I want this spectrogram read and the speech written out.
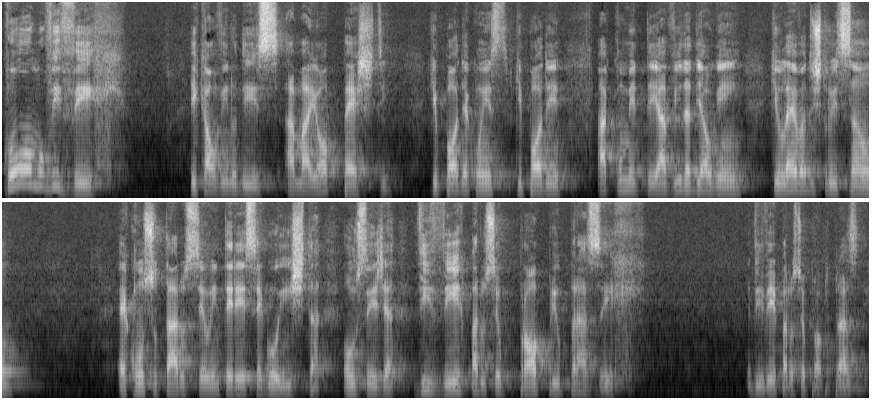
Como viver? E Calvino diz: a maior peste que pode, que pode acometer a vida de alguém que o leva à destruição é consultar o seu interesse egoísta, ou seja, viver para o seu próprio prazer viver para o seu próprio prazer.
